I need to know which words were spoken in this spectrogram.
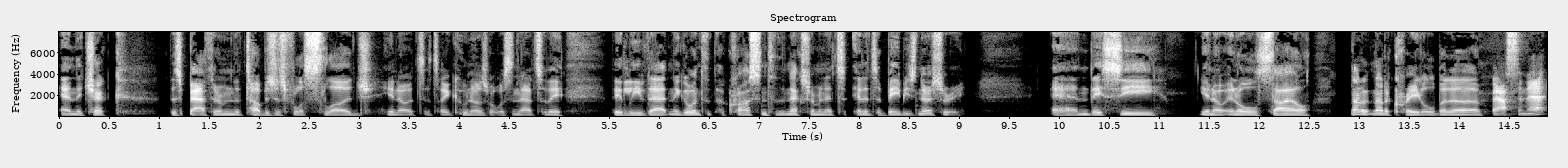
and they check this bathroom. The tub is just full of sludge you know it's it's like who knows what was in that. So they they leave that and they go into across into the next room and it's and it's a baby's nursery. And they see you know an old style not a, not a cradle but a Bassinet,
